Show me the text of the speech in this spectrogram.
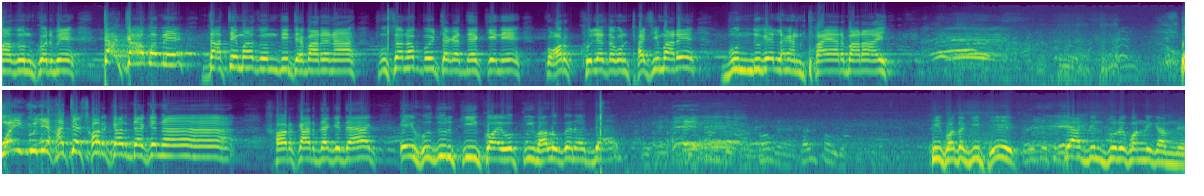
মাজন করবে টাকা পাবে দাঁতে মাজন দিতে পারে না। পঁচানব্বই টাকা দিয়ে কেনে কর খুলে তখন ঠাসি মারে, বন্দুকের লাগান ফায়ার বাড়ায়। ওইগুলি হাতে সরকার দেখে না। সরকার দেখে দেখ, এই হুজুর কি কয়, ও কি ভালো করে দেখ। কি কথা কি ঠিক? চার দিন দূরে খন্নি কামনে?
